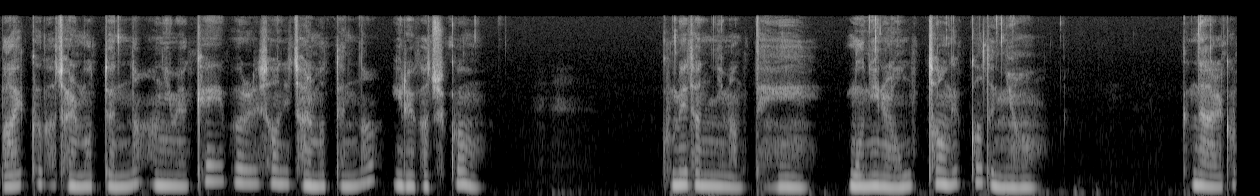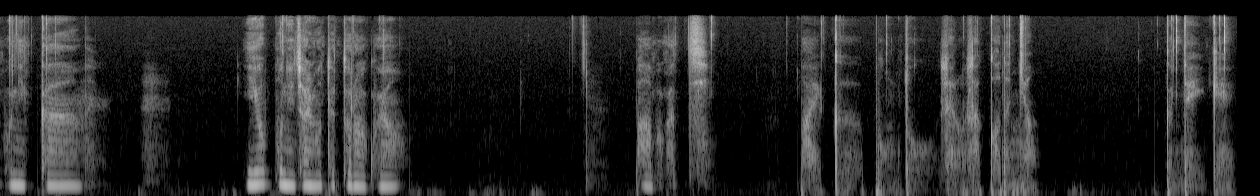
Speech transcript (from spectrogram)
마이크가 잘못됐나? 아니면 케이블 선이 잘못됐나? 이래가지고 구매자님한테 문의를 엄청 했거든요. 근데 알고 보니까 이어폰이 잘못됐더라고요. 바보같이. 마이크 봉도 새로 샀거든요. 근데 이게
